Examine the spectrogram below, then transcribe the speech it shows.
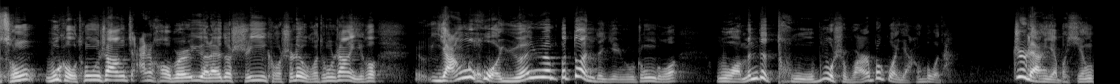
从五口通商加上后边越来越多十一口、十六口通商以后，洋货源源不断的引入中国，我们的土布是玩不过洋布的，质量也不行，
